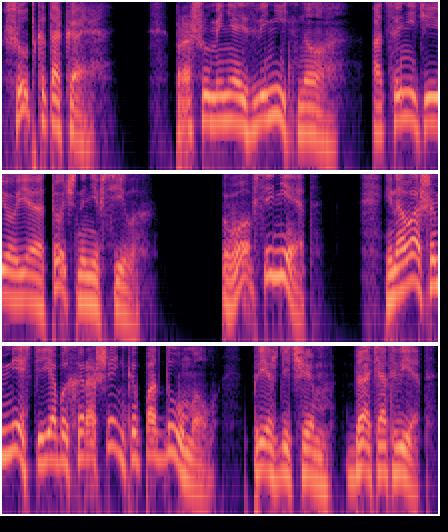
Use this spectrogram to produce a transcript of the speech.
шутка такая? Прошу меня извинить, но оценить ее я точно не в силах». «Вовсе нет. И на вашем месте я бы хорошенько подумал, прежде чем дать ответ.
